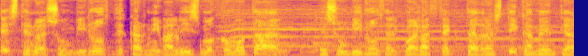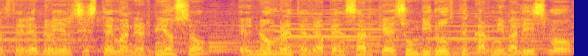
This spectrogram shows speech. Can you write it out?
Este no es un virus de carnivalismo como tal, es un virus el cual afecta drásticamente al cerebro y el sistema nervioso. El nombre te da a pensar que es un virus de carnivalismo,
